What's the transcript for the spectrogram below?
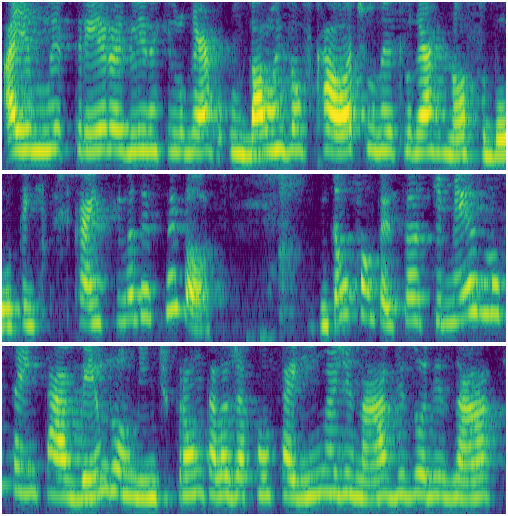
Aí um letreiro ali naquele lugar, os balões vão ficar ótimos nesse lugar. Nossa, o bolo tem que ficar em cima desse negócio. Então, são pessoas que, mesmo sem estar vendo o ambiente pronto, elas já conseguem imaginar, visualizar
